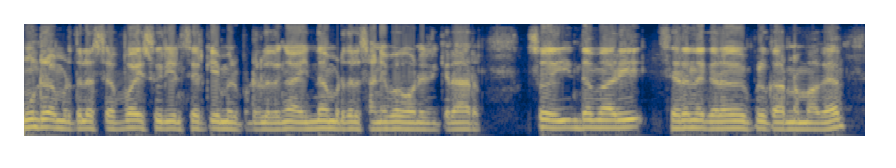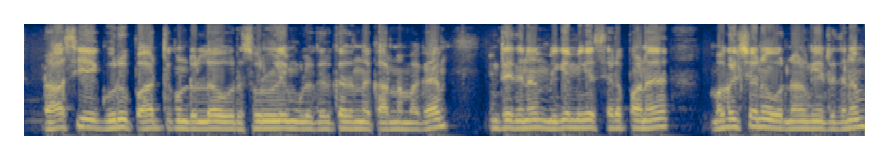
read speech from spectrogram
மூன்றாம் இடத்துல செவ்வாய் சூரியன் சேர்க்கையும் ஏற்பட்டுள்ளதுங்க. ஐந்தாம் இடத்துல சனி பகவான் இருக்கிறார். ஸோ இந்த மாதிரி சிறந்த கிரக அமைப்பில் காரணமாக ராசியை குரு பார்த்து கொண்டுள்ள ஒரு சூழ்நிலை உங்களுக்கு இருக்கிறது காரணமாக இன்றைய தினம் மிக மிக சிறப்பான மகிழ்ச்சியான ஒரு நாள் இன்றைய தினம்.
